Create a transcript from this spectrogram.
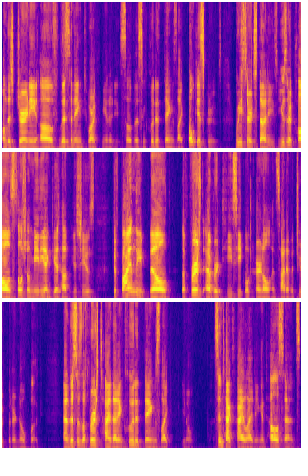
on this journey of listening to our communities. So this included things like focus groups, research studies, user calls, social media, and GitHub issues to finally build the first ever T-SQL kernel inside of a Jupyter notebook. And this is the first time that included things like, you know, syntax highlighting, IntelliSense,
